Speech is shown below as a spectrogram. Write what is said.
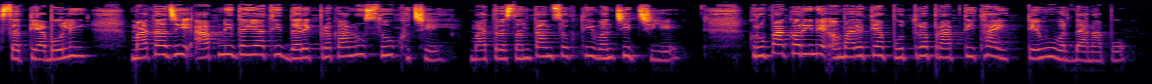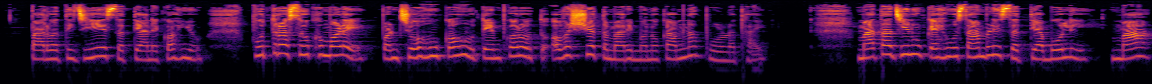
સત્યા બોલી, માતાજી, આપની દયાથી દરેક પ્રકારનું સુખ છે. માત્ર સંતાન સુખથી વંચિત છીએ. કૃપા કરીને અમારે ત્યાં પુત્ર પ્રાપ્તિ થાય તેવું વરદાન આપો. પાર્વતીજીએ સત્યાને કહ્યું, પુત્ર સુખ મળે, પણ જો હું કહું તેમ કરો તો અવશ્ય તમારી મનોકામના પૂર્ણ થાય. માતાજીનું કહેવું સાંભળી સત્યા બોલી, માં,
